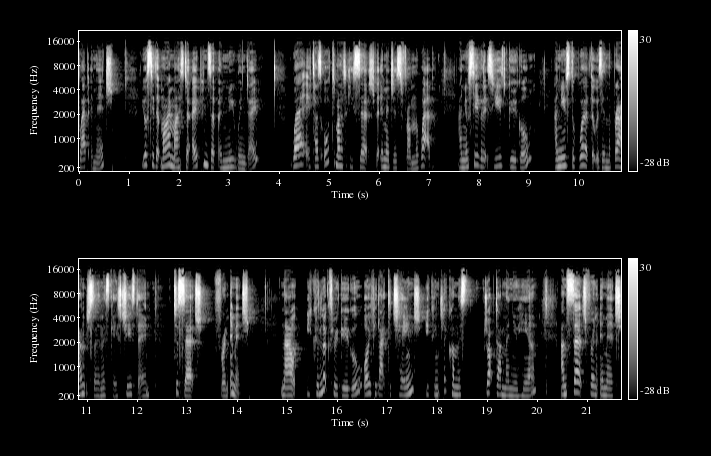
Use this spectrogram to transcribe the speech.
Web Image, you'll see that MindMeister opens up a new window where it has automatically searched for images from the web. And you'll see that it's used Google and used the word that was in the branch, so in this case Tuesday, to search for an image. Now, you can look through Google, or if you'd like to change, you can click on this drop down menu here and search for an image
